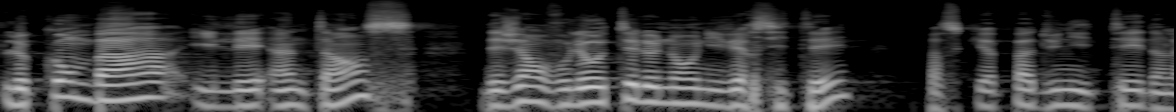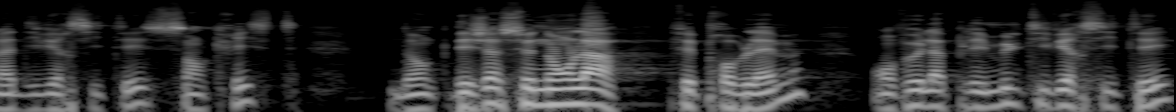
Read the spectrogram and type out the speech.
le combat, il est intense. Déjà, on voulait ôter le nom université, parce qu'il n'y a pas d'unité dans la diversité sans Christ. Donc déjà, ce nom-là fait problème. On veut l'appeler multiversité.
